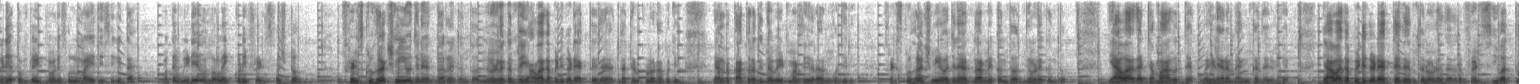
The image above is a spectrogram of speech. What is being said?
ವಿಡಿಯೋ ಕಂಪ್ಲೀಟ್ ನೋಡಿ ಫುಲ್ ಮಾಹಿತಿ ಸಿಗುತ್ತೆ. ಮತ್ತು ವಿಡಿಯೋಗೆ ಒಂದು ಲೈಕ್ ಕೊಡಿ ಫ್ರೆಂಡ್ಸ್ ಫಸ್ಟು ಫ್ರೆಂಡ್ಸ್ ಗೃಹಲಕ್ಷ್ಮಿ ಯೋಜನೆ ಹದಿನಾರನೇ ಕಂತು, ಹದಿನೇಳನೇ ಕಂತು ಯಾವಾಗ ಬಿಡುಗಡೆ ಆಗ್ತಾಯಿದೆ ಅಂತ ತಿಳ್ಕೊಳ್ಳೋಣ ಬನ್ನಿ. ಎಲ್ಲರೂ ಕಾತುರದಿಂದ ವೆಯ್ಟ್ ಮಾಡ್ತಿದ್ದೀರಾ ಅನ್ಕೋತೀನಿ ಫ್ರೆಂಡ್ಸ್ ಗೃಹಲಕ್ಷ್ಮಿ ಯೋಜನೆ ಹದಿನಾರನೇ ಕಂತು, ಹದಿನೇಳನೇ ಕಂತು. ಯಾವಾಗ ಜಮಾ ಆಗುತ್ತೆ ಮಹಿಳೆಯರ ಬ್ಯಾಂಕ್ ಖಾತೆಗಳಿಗೆ? ಯಾವಾಗ ಬಿಡುಗಡೆ ಆಗ್ತಾಯಿದೆ ಅಂತ ನೋಡೋದಾದರೆ ಫ್ರೆಂಡ್ಸ್ ಇವತ್ತು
